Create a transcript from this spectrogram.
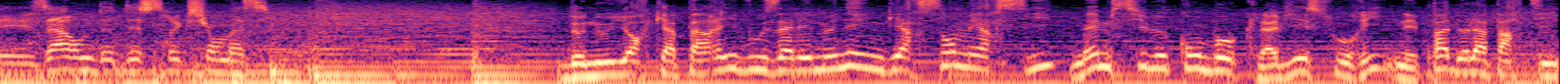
les armes de destruction massive. De New York à Paris, vous allez mener une guerre sans merci, même si le combo clavier-souris n'est pas de la partie.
